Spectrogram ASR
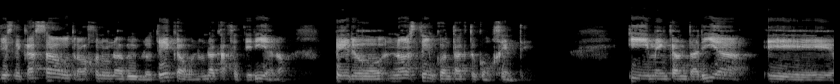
desde casa o trabajo en una biblioteca o en una cafetería, ¿no? Pero no estoy en contacto con gente. Y me encantaría eh,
